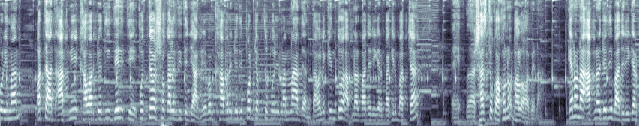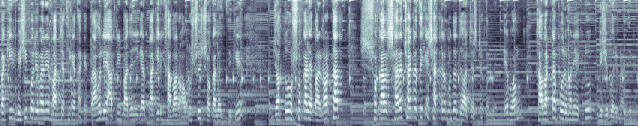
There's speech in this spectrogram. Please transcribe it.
পরিমাণ। অর্থাৎ আপনি খাবার যদি দেরিতে প্রত্যেক সকালে দিতে যান এবং খাবারে যদি পর্যাপ্ত পরিমাণ না দেন, তাহলে কিন্তু আপনার বাজারিকার পাখির বাচ্চা স্বাস্থ্য কখনো ভালো হবে না। কেননা আপনার যদি বাজারিকার পাখির বেশি পরিমাণে বাচ্চা থেকে থাকে, তাহলে আপনি বাজারিকার পাখির খাবার অবশ্যই সকালের দিকে যত সকালে পারেন, অর্থাৎ সকাল সাড়ে ছয়টা থেকে সাতটার মধ্যে দেওয়ার চেষ্টা করবেন এবং খাবারটা পরিমাণে একটু বেশি পরিমাণে দেবেন।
